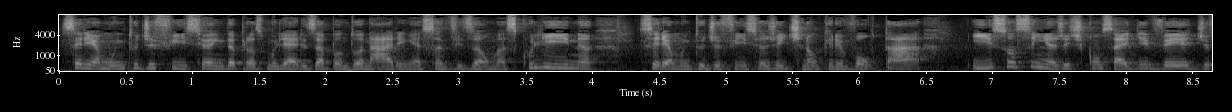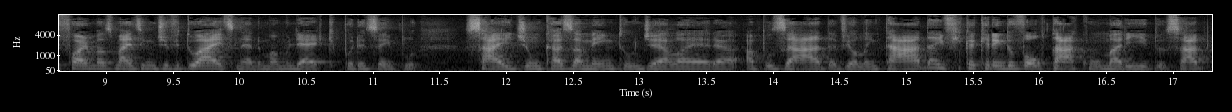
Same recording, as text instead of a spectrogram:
seria muito difícil ainda para as mulheres abandonarem essa visão masculina, seria muito difícil a gente não querer voltar. E isso, assim, a gente consegue ver de formas mais individuais, né? De uma mulher que, por exemplo, sai de um casamento onde ela era abusada, violentada e fica querendo voltar com o marido, sabe?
